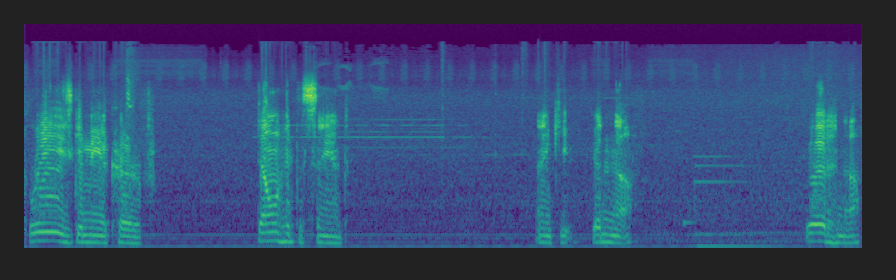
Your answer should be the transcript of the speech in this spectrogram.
Please give me a curve. Don't hit the sand. Thank you. Good enough. Good enough.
